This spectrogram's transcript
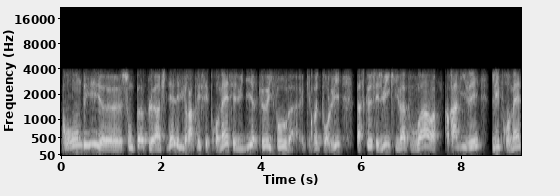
gronder euh, son peuple infidèle et lui rappeler ses promesses et lui dire qu'il faut bah, qu'il vote pour lui parce que c'est lui qui va pouvoir raviver les promesses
